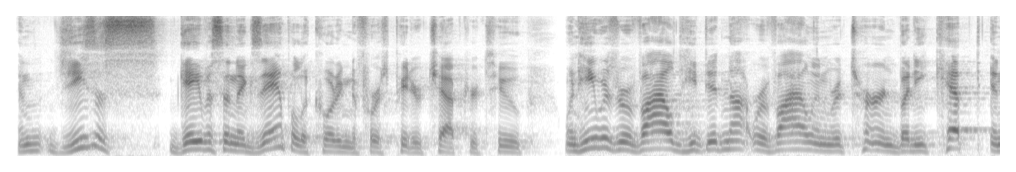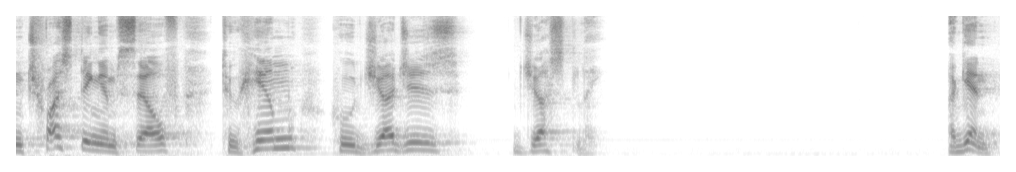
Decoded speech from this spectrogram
And Jesus gave us an example according to 1 Peter chapter 2. When he was reviled, he did not revile in return, but he kept entrusting himself to him who judges justly. Again,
